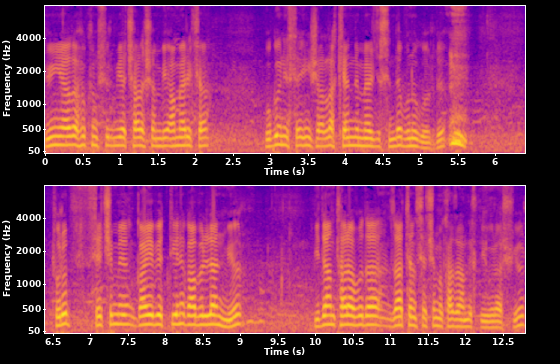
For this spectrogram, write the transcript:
Dünyada hüküm sürmeye çalışan bir Amerika bugün ise inşallah kendi meclisinde bunu gördü. Turup seçimi kaybettiğini kabullenmiyor. Bidan tarafı da zaten seçimi kazandık diye uğraşıyor.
